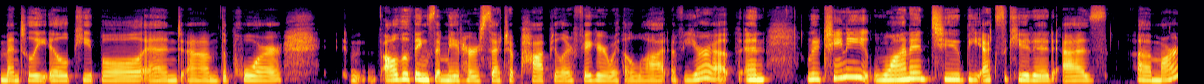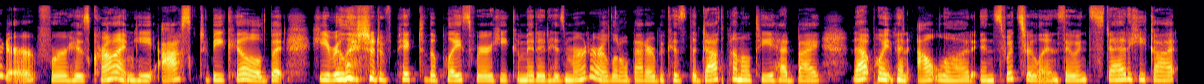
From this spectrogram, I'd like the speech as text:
mentally ill people and um, the poor all the things that made her such a popular figure with a lot of Europe. And Lucheni wanted to be executed as a martyr for his crime. He asked to be killed, but he really should have picked the place where he committed his murder a little better because the death penalty had by that point been outlawed in Switzerland. So instead, he got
